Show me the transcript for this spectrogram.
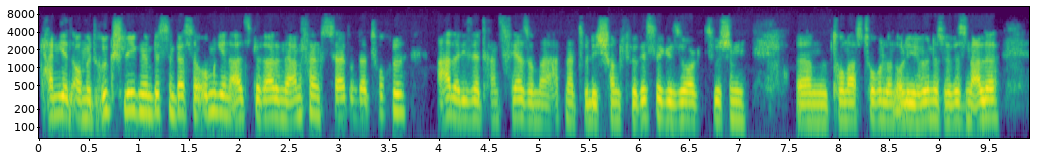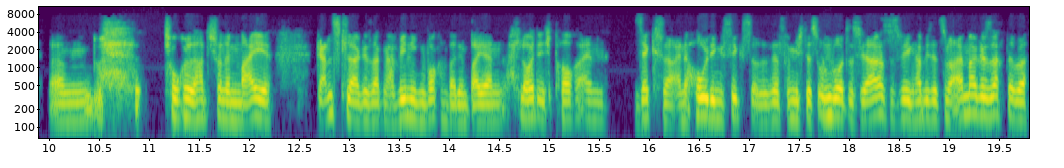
kann jetzt auch mit Rückschlägen ein bisschen besser umgehen als gerade in der Anfangszeit unter Tuchel. Aber dieser Transfersumme hat natürlich schon für Risse gesorgt zwischen ähm, Thomas Tuchel und Uli Hoeneß. Wir wissen alle, ähm, Tuchel hat schon im Mai ganz klar gesagt, nach wenigen Wochen bei den Bayern, Leute, ich brauche einen Sechser, eine Holding Six. Also das ja für mich das Unwort des Jahres, deswegen habe ich es jetzt nur einmal gesagt, aber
